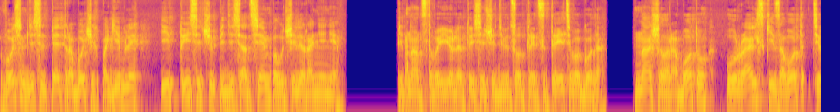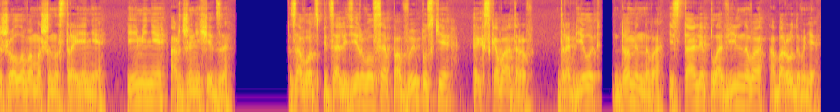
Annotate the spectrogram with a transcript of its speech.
85 рабочих погибли и 1057 получили ранения. 15 июля 1933 года начал работу Уральский завод тяжелого машиностроения имени Орджоникидзе. Завод специализировался по выпуске экскаваторов, дробилок, доменного и стали плавильного оборудования,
